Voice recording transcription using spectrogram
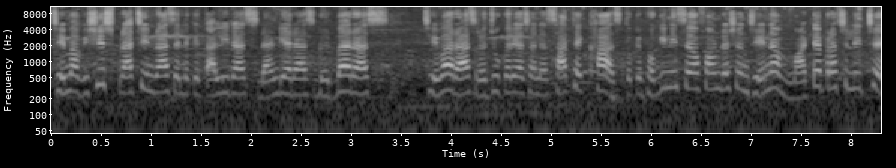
જેમાં વિશેષ પ્રાચીન રાસ એટલે કે તાલી રાસ, દાંડિયા રાસ, ગરબા રાસ જેવા રાસ રજૂ કર્યા છે અને સાથે ખાસ તો કે ભગીની સેવા ફાઉન્ડેશન જેના માટે પ્રચલિત છે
